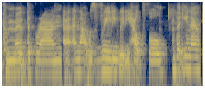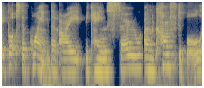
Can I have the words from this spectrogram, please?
promote the brand. Uh, and that was really, really helpful. But, you know, it got to the point that I became so uncomfortable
